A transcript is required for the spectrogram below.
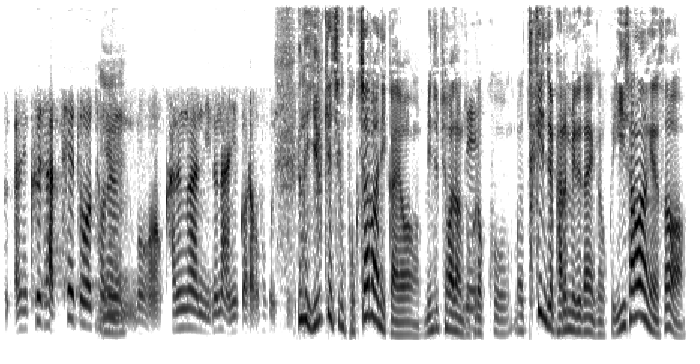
그, 아니 그 자체도 저는 예. 뭐 가능한 일은 아닐 거라고 보고 있습니다. 근데 이렇게 지금 복잡하니까요. 민주평화당도 네. 그렇고 뭐 특히 이제 바른미래당이 그렇고 이 상황에서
